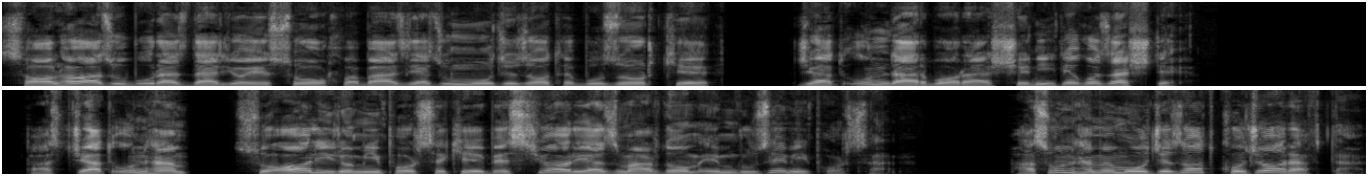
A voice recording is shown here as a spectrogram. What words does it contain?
سالها از عبور از دریای سرخ و بعضی از اون معجزات بزرگ که جدعون دربارش شنیده گذشته. پس جدعون هم سوالی رو می‌پرسه که بسیاری از مردم امروزه می‌پرسن. پس اون همه معجزات کجا رفتن؟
